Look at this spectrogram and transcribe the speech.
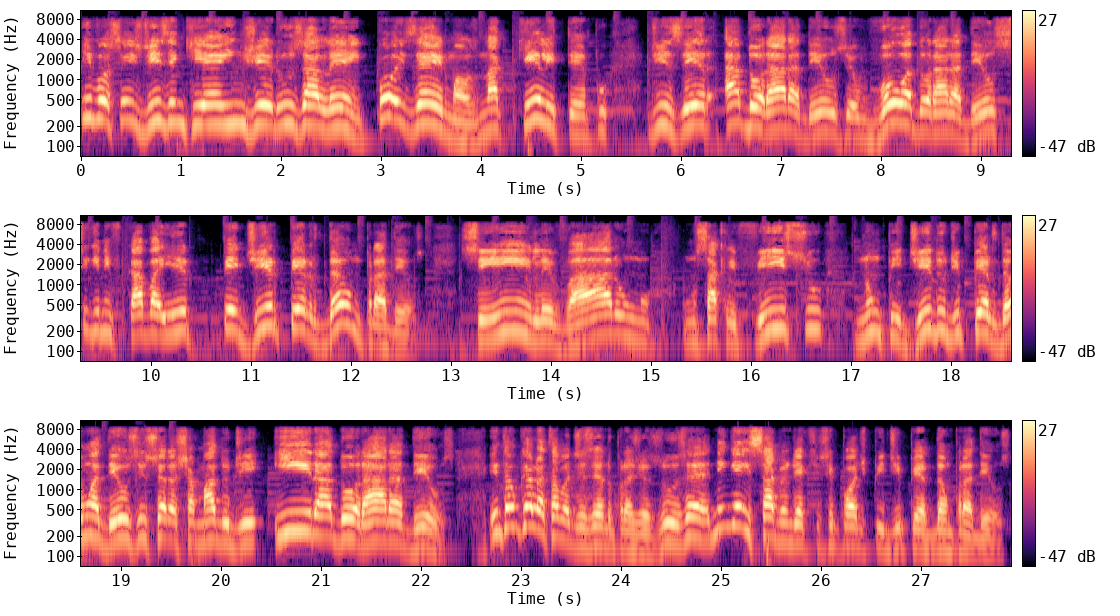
E vocês dizem que é em Jerusalém. Pois é, irmãos, naquele tempo, dizer adorar a Deus, eu vou adorar a Deus, significava ir pedir perdão para Deus. Sim, levar um, um sacrifício num pedido de perdão a Deus, isso era chamado de ir adorar a Deus. Então o que ela estava dizendo para Jesus é: ninguém sabe onde é que se pode pedir perdão para Deus.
